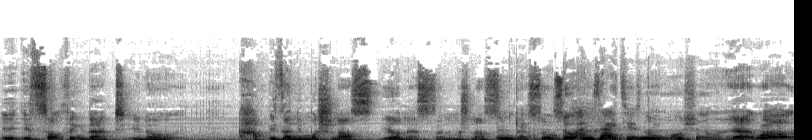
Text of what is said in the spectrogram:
it, it's something that you know, it's an emotional illness, an emotional Okay. sickness. So, So anxiety is not emotional. yeah, well,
